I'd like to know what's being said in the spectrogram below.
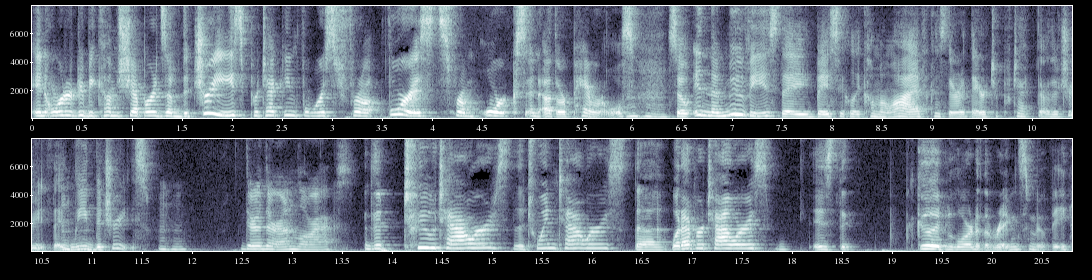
in order to become shepherds of the trees, protecting forest fro- forests from orcs and other perils. Mm-hmm. So in the movies, they basically come alive because they're there to protect the other trees. They mm-hmm. lead the trees. Mm-hmm. They're their own Lorax. The two towers, the twin towers, the whatever towers is the good Lord of the Rings movie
